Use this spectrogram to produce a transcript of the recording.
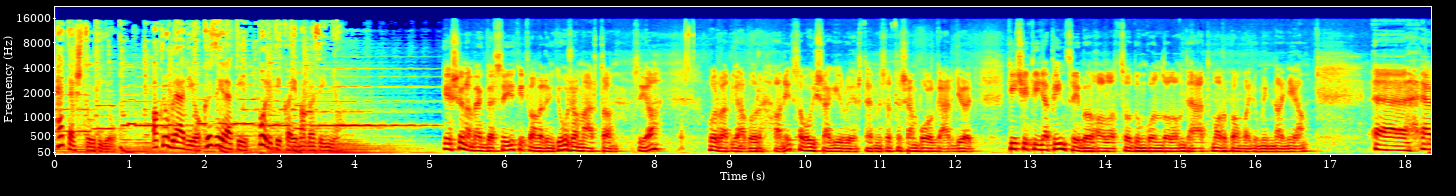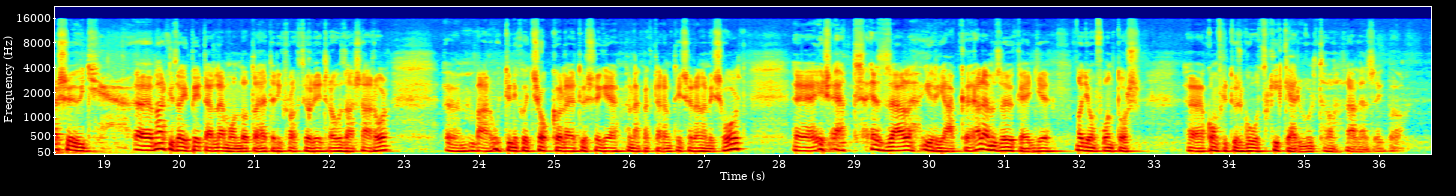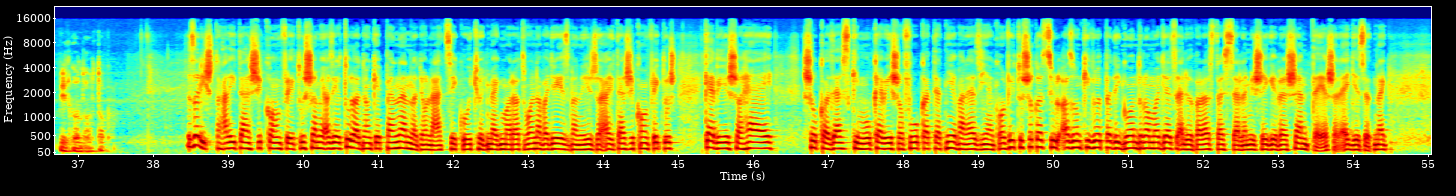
Hetes stúdió. A Klubrádió közéleti politikai magazinja. És jön a megbeszéljük, itt van velünk Józsa Márta, szia! Horváth Gábor, a Népszava újságíró, és természetesen Bolgár György. Kicsit így a pincéből hallatszódunk, gondolom, de hát marban vagyunk mindannyian. E, első ügy. E, Márkizai Péter lemondott a hetedik frakció létrehozásáról, e, bár úgy tűnik, hogy sok lehetősége ennek megteremtésére nem is volt, és hát ezzel írják elemzők, egy nagyon fontos e, konfliktus góc kikerült az ellenzékből. Mit gondoltok? Ez a listállítási konfliktus, ami azért tulajdonképpen nem nagyon látszik úgy, hogy megmaradt volna, vagy részben a listállítási konfliktus, kevés a hely, sok az eszkimó, kevés a fóka, tehát nyilván ez ilyen konfliktusokat szül, azon kívül pedig gondolom, hogy ez előválasztás szellemiségével sem teljesen egyezett meg.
